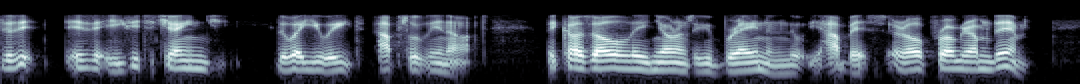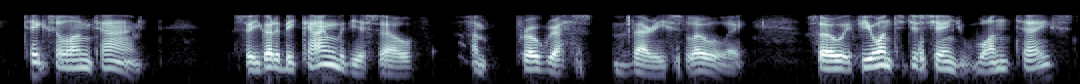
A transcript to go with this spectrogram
does it is it easy to change the way you eat? Absolutely not, because all the neurons of your brain and your habits are all programmed in. It takes a long time, so you've got to be kind with yourself progress very slowly. So if you want to just change one taste,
